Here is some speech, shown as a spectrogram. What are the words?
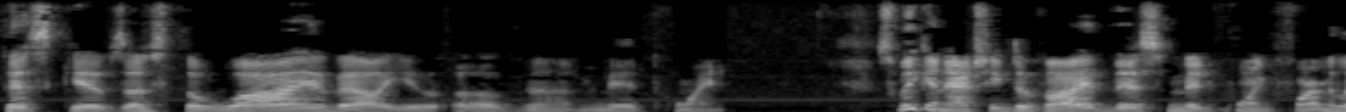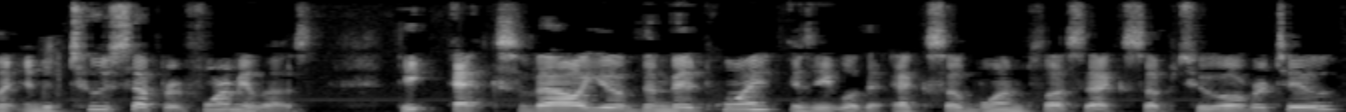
this gives us the y value of the midpoint. So we can actually divide this midpoint formula into two separate formulas. The x value of the midpoint is equal to x sub 1 plus x sub 2 over 2.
